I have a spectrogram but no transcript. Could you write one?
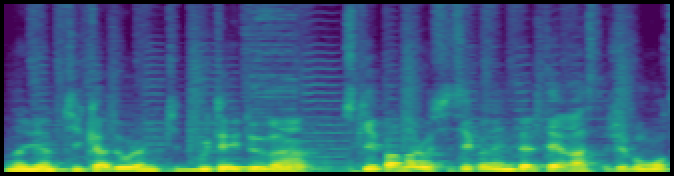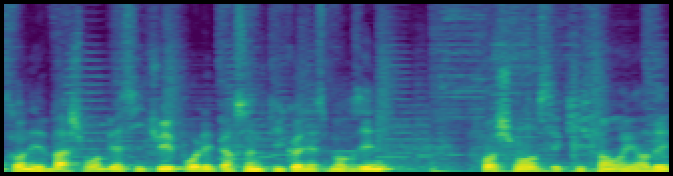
on a eu un petit cadeau là, une petite bouteille de vin. Ce qui est pas mal aussi c'est qu'on a une belle terrasse, je vais vous montrer, on est vachement bien situé pour les personnes qui connaissent Morzine. Franchement c'est kiffant, regardez.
